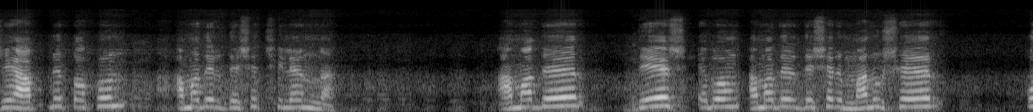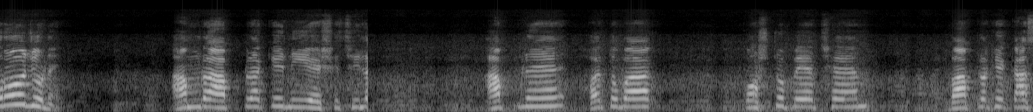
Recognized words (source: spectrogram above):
যে আপনি তখন আমাদের দেশে ছিলেন না। আমাদের দেশ এবং আমাদের দেশের মানুষের প্রয়োজনে আমরা আপনাকে নিয়ে এসেছিলাম। আপনি হয়তোবা কষ্ট পেয়েছেন বা আপনাকে কাজ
